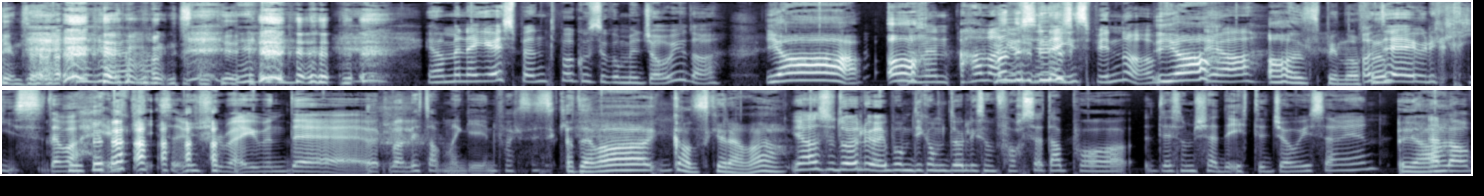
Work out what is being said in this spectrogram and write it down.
i døra. Magnus nikker. Ja, men jeg er spent på hvordan det går med Joey, da. ja! Åh, Men han har men jo sin egen spin-off. ja! Ja. Åh, den Og spin-offen. det er jo litt krise. Det var helt krise. Unnskyld meg, men det ødela litt av magien, faktisk. Ja, det var ganske ræva, ja. Ja, så Da lurer jeg på om de kommer til å liksom fortsette på det som skjedde etter Joey-serien. ja. Eller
